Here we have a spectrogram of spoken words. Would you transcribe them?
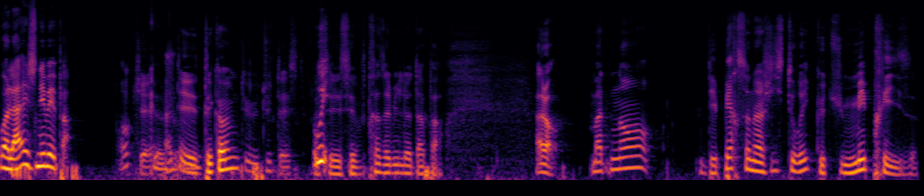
Voilà, et je n'aimais pas. Ok. Ah, je- quand même, tu, tu testes. Oui. C'est très habile de ta part. Alors, maintenant, des personnages historiques que tu méprises.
